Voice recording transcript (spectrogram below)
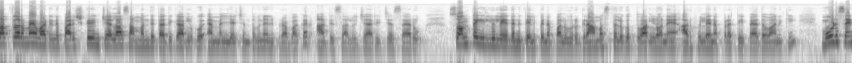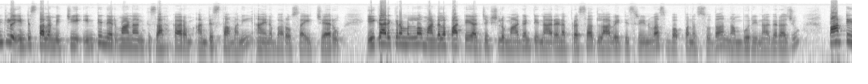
సత్వరమే వాటిని పరిష్కరించేలా సంబంధిత అధికారులకు ఎమ్మెల్యే చింతమనేని ప్రభాకర్ ఆదేశాలు జారీ చేశారు. సొంత ఇల్లు లేదని తెలిపిన పలువురు గ్రామస్తులకు త్వరలోనే అర్హులైన ప్రతి పేదవానికి మూడు సెంట్లు ఇంటి స్థలం ఇచ్చి ఇంటి నిర్మాణానికి సహకారం అందిస్తామని ఆయన భరోసా ఇచ్చారు. ఈ కార్యక్రమంలో మండల పార్టీ అధ్యక్షులు మాగంటి నారాయణ ప్రసాద్ లావేటి శ్రీనివాస్ బొప్పన సుధా నంబూరి నాగరాజు పార్టీ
